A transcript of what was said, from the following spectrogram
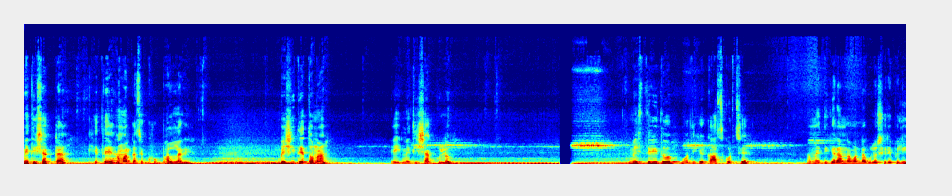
মেথি শাকটা খেতে আমার কাছে খুব ভালো লাগে। বেশি তেতো না এই মেথি শাকগুলো। মিস্ত্রি তো ওদিকে কাজ করছে, আমি এদিকে রান্নাবান্নাগুলো সেরে ফেলি।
